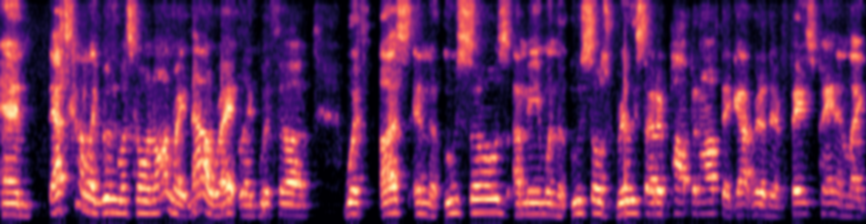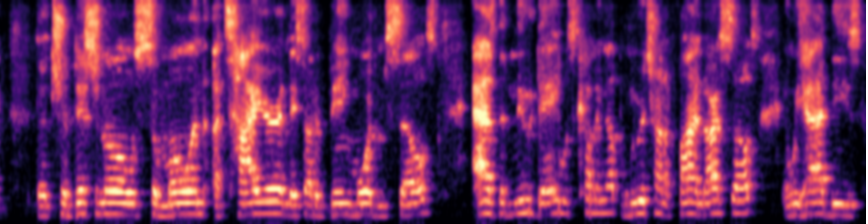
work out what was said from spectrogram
And that's kind of like really what's going on right now, right? Like with uh with us and the Usos. I mean, when the Usos really started popping off, they got rid of their face paint and like the traditional Samoan attire, and they started being more themselves as the new day was coming up and we were trying to find ourselves and we had these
